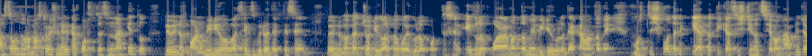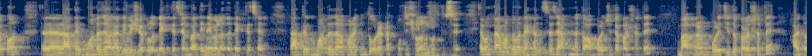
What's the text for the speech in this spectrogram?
হস্তমথন বা মাস্টারবেশন একটা করতেছেন না, কিন্তু বিভিন্ন পর্ন ভিডিও বা সেক্স ভিডিও দেখতেছেন, বিভিন্ন প্রকার চটি গল্প বইগুলো পড়তেছেন, এগুলো পড়ার মাধ্যমে ভিডিওগুলো দেখার মাধ্যমে মস্তিষ্ক মধ্যে একটা ক্রিয়া প্রতিক্রিয়া সৃষ্টি হচ্ছে। এবং আপনি যখন রাতে ঘুমাতে যাওয়ার আগে বিষয়গুলো দেখতেছেন বা দিনের বেলাতে দেখতেছেন রাত্রে ঘুমাতে যাওয়ার পরে কিন্তু ওরা একটা প্রতিফলন করতেছে এবং তার মাধ্যমে দেখা যাচ্ছে যে আপনি হয়তো অপরিচিত কারোর সাথে বা আপনার পরিচিত কারোর সাথে হয়তো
